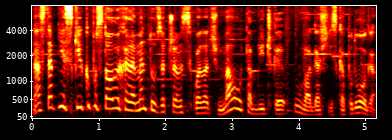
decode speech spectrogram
Następnie z kilku podstawowych elementów zacząłem składać małą tabliczkę Uwaga śliska podłoga.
